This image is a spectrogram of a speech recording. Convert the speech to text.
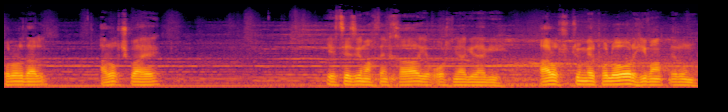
բոլոր դալ առողջ բահե եւ ցեզ գմախտեն խաղ եւ օրհնյալ գիրագի առողջություն մեր բոլոր հիվանդներուն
